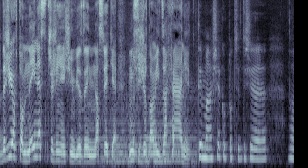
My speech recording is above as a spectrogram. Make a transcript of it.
Drží ho v tom nejnestřeženějším vězení na světě. Musíš ho tam víc zachránit. Ty máš jako pocit, že uh,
